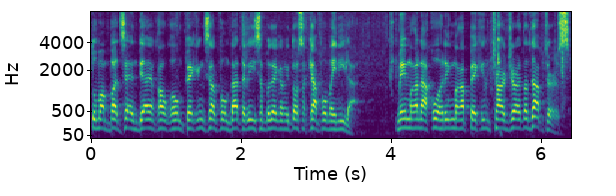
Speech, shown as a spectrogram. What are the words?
Tumambad sa NBI ang kaukawang peking cellphone battery sa bodegang ito sa Quiapo, Maynila. May mga nakuha ring mga peking charger at adapters.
